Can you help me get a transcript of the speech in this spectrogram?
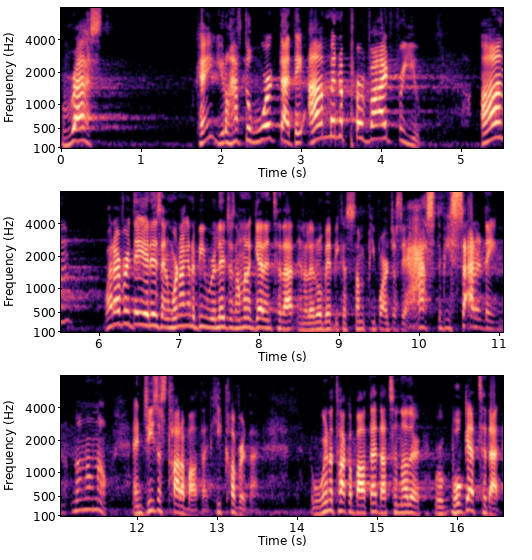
Rest. Okay? You don't have to work that day. I'm going to provide for you on whatever day it is. And we're not going to be religious. I'm going to get into that in a little bit because some people are just, it has to be Saturday. No, no, no. And Jesus taught about that. He covered that. We're going to talk about that. That's another, we'll get to that.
